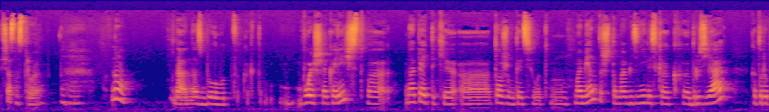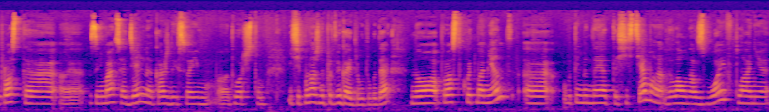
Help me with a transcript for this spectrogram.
сейчас настроя. Uh-huh. Ну, да, нас было вот большее количество. Но опять-таки а, тоже вот эти вот моменты, что мы объединились как друзья, которые просто а, занимаются отдельно, каждый своим а, творчеством. И типа мы должны продвигать друг друга, да. Но просто в какой-то момент вот именно эта система дала у нас сбой в плане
